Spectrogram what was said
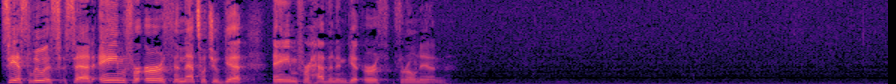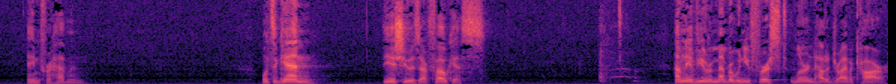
C.S. Lewis said, Aim for earth, and that's what you'll get. Aim for heaven, and get earth thrown in. Aim for heaven. Once again, the issue is our focus. How many of you remember when you first learned how to drive a car,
